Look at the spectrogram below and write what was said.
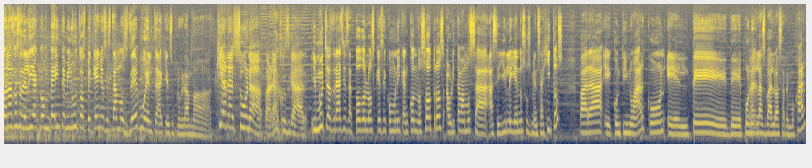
Son las 12 del día con 20 minutos pequeños. Estamos de vuelta aquí en su programa ¿Quién es una para juzgar? Y muchas gracias a todos los que se comunican con nosotros. Ahorita vamos a, a seguir leyendo sus mensajitos para eh, continuar con el té de poner las balbas a remojar,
